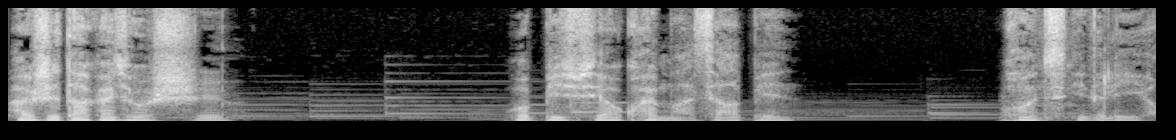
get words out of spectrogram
还是大概就是我必须要快马加鞭，忘记你的理由。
